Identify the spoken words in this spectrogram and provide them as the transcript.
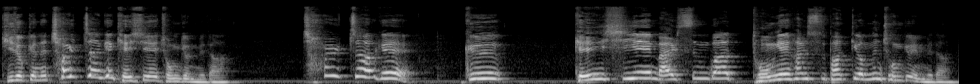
기독교는 철저하게 계시의 종교입니다. 철저하게 그 계시의 말씀과 동행할 수밖에 없는 종교입니다.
